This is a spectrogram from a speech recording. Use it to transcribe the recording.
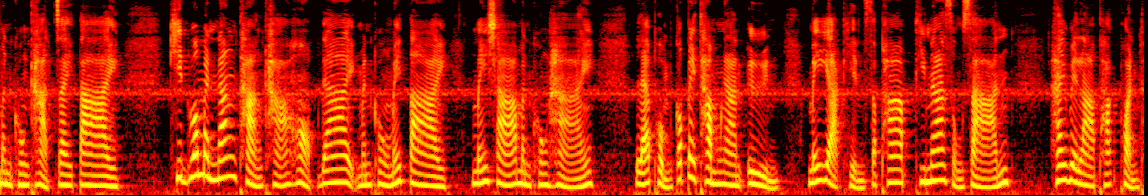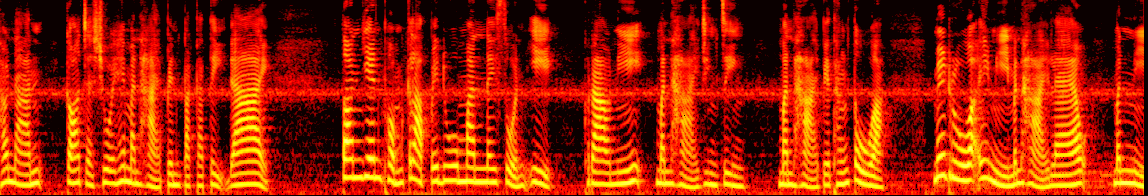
มันคงขาดใจตาย คิดว่ามันนั่งถางขาหอบได้ มันคงไม่ตาย ไม่ช้ามันคงหาย และผมก็ไปทำงานอื่น ไม่อยากเห็นสภาพที่น่าสงสาร ให้เวลาพักผ่อนเท่านั้น ก็จะช่วยให้มันหายเป็นปกติได้ ตอนเย็นผมกลับไปดูมันในสวนอีก คราวนี้มันหายจริง ๆ มันหายไปทั้งตัว ไม่รู้ว่าไอ้หมีมันหายแล้ว มันหนี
